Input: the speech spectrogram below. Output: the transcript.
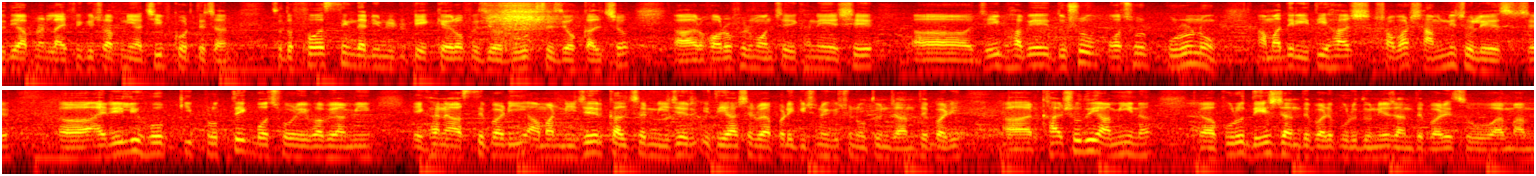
যদি আপনার লাইফে কিছু আপনি অ্যাচিভ করতে চান so the first thing that you need to take care of is your roots is your culture আর হরফের মঞ্চে এখানে এসে যেইভাবে দুশো বছর পুরনো আমাদের ইতিহাস সবার সামনে চলে এসেছে আই রিয়েলি হোপ কি প্রত্যেক বছর এইভাবে আমি এখানে আসতে পারি, আমার নিজের কালচার নিজের ইতিহাসের ব্যাপারে কিছু না কিছু নতুন জানতে পারি, আর শুধুই আমি না পুরো দেশ জানতে পারে, পুরো দুনিয়া জানতে পারে so I am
